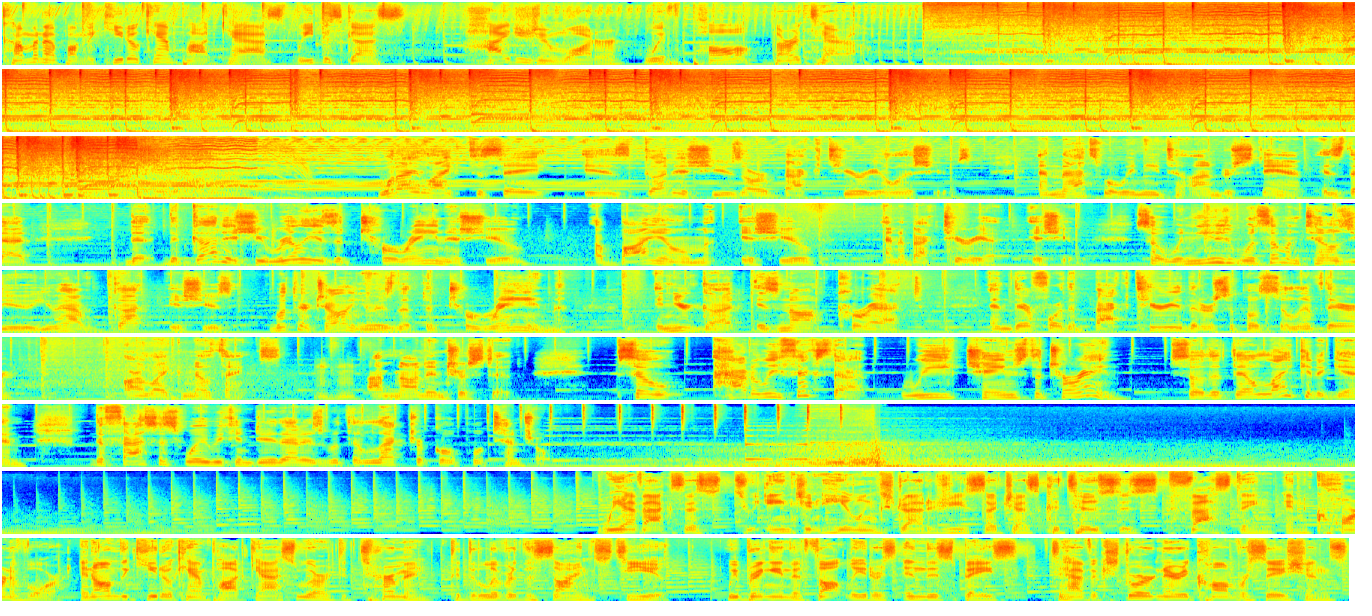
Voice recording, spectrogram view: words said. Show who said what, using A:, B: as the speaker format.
A: Coming up on the Keto Camp podcast, we discuss hydrogen water with Paul Barattiero.
B: What I like to say is gut issues are bacterial issues. And that's what we need to understand is that the, the gut issue really is a terrain issue, a biome issue, and a bacteria issue. So when you when someone tells you you have gut issues, what they're telling you is that the terrain in your gut is not correct, and therefore the bacteria that are supposed to live there are like no thanks. Mm-hmm. I'm not interested. So, how do we fix that? We change the terrain so that they'll like it again. The fastest way we can do that is with electrical potential.
A: We have access to ancient healing strategies such as ketosis, fasting, and carnivore. And on the Keto Camp podcast, we are determined to deliver the science to you. We bring in the thought leaders in this space to have extraordinary conversations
